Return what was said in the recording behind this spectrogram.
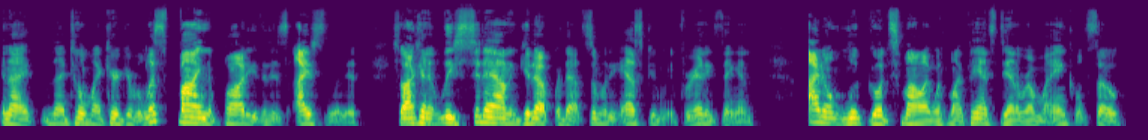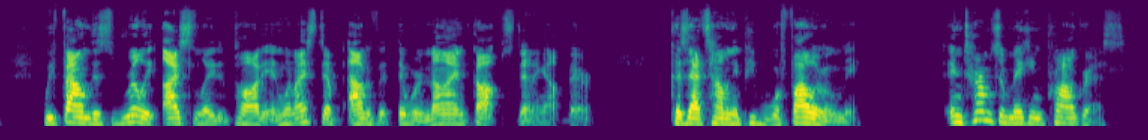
And I and I told my caregiver, let's find a party that is isolated so I can at least sit down and get up without somebody asking me for anything. And I don't look good smiling with my pants down around my ankles. So we found this really isolated party. And when I stepped out of it, there were nine cops standing out there because that's how many people were following me. In terms of making progress,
